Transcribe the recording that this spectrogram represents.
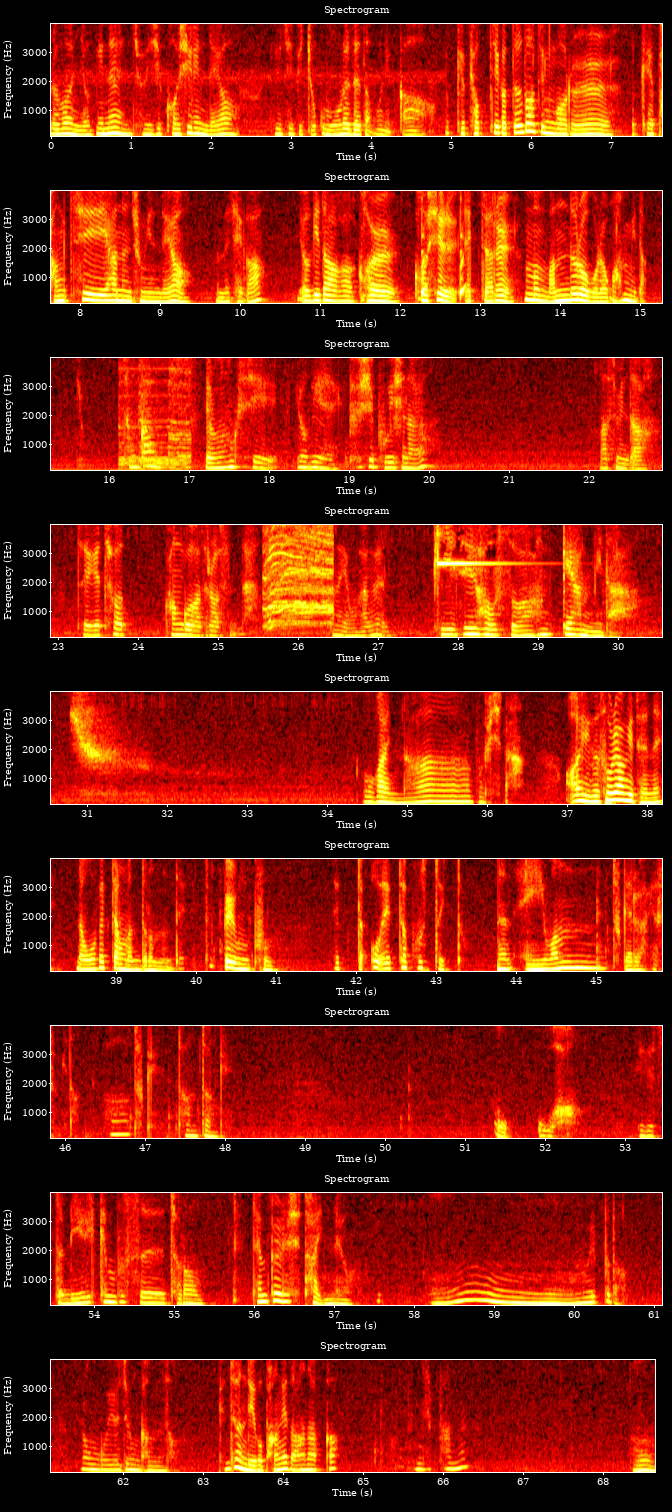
여러분 여기는 저희 집 거실인데요. 이 집이 조금 오래되다 보니까 이렇게 벽지가 뜯어진 거를 이렇게 방치하는 중인데요. 근데 제가 여기다가 걸 거실 액자를 한번 만들어 보려고 합니다. 잠깐 여러분 혹시 여기에 표시 보이시나요? 맞습니다. 저에게 첫 광고가 들어왔습니다. 오늘 영상은 비즈하우스와 함께 합니다. 슈. 뭐가 있나 봅시다. 아 이거 소량이 되네. 나 500장 만들었는데 특별용품 액자 어 액자 포스터 있다. 는 A1 두 개를 하겠습니다. 아 두 개. 다음 단계. 오 우와 이게 진짜 미리 캔버스처럼 템플릿이 다 있네요. 오 예쁘다. 이런 거 요즘 감성. 괜찮은데 이거 방에다 하나 할까? 편집하면? 오.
